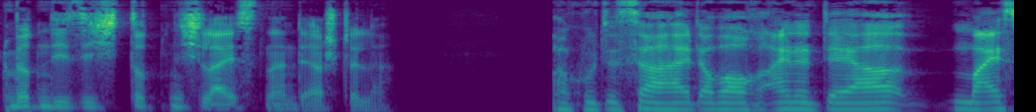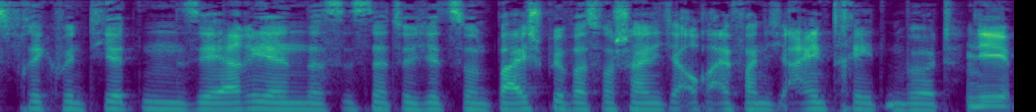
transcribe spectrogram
würden die sich dort nicht leisten an der Stelle. Na gut, ist ja halt aber auch eine der meist frequentierten Serien. Das ist natürlich jetzt so ein Beispiel, was wahrscheinlich auch einfach nicht eintreten wird. Nee,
